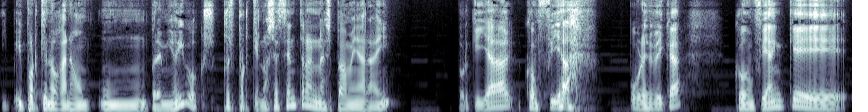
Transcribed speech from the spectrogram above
y, por qué no gana un, premio Evox? Pues porque no se centra en spamear ahí. Porque ya confía, pobrecita, confía en que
